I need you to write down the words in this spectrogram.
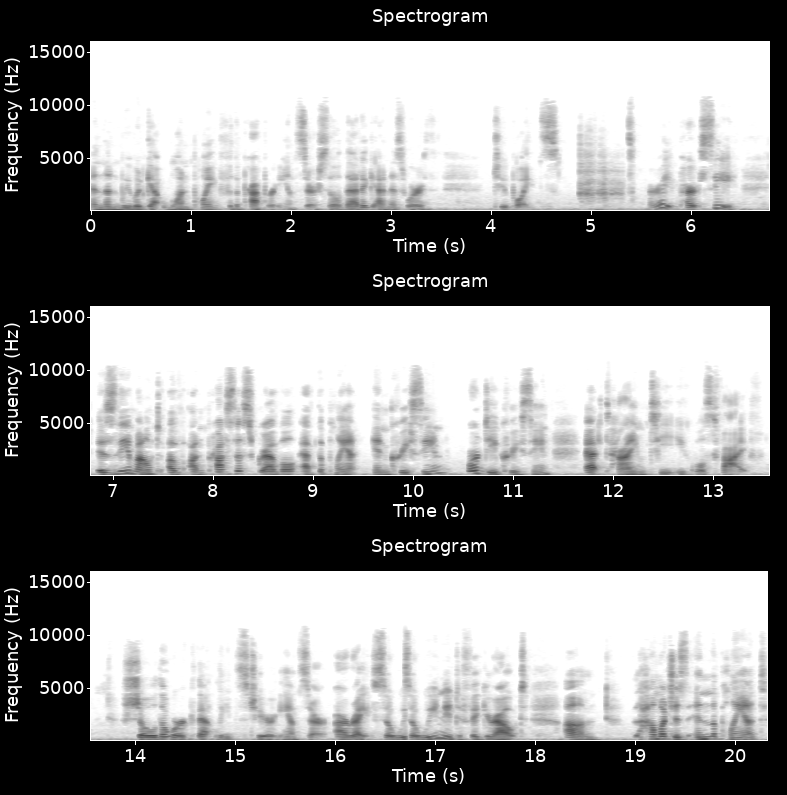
and then we would get one point for the proper answer. So that again is worth two points all right, part C. Is the amount of unprocessed gravel at the plant increasing or decreasing at time t equals 5? Show the work that leads to your answer. All right, so we, so we need to figure out um, how much is in the plant.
